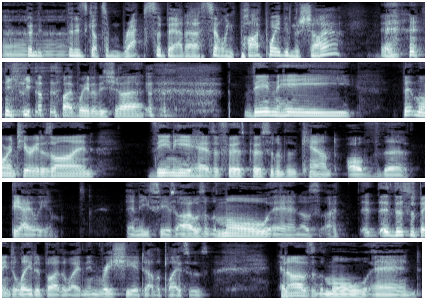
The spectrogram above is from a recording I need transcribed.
Uh, then, then he's got some raps about uh, selling pipeweed in the Shire. yep, pipeweed in the Shire. then he bit more interior design. Then he has a first person account of the the alien, and he says, "I was at the mall, and I was." I, this has been deleted, by the way, and then reshared to other places. And I was at the mall, and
